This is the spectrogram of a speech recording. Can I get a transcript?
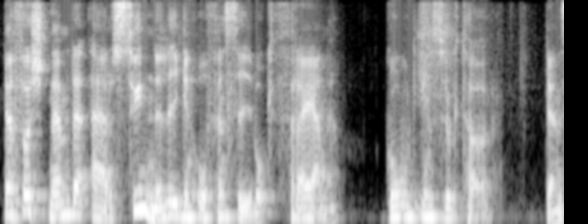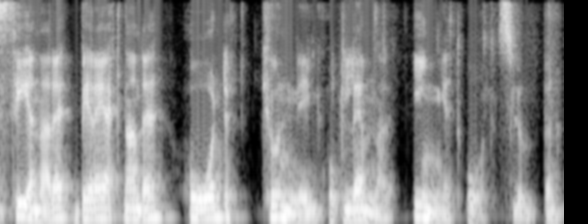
Den förstnämnde är synnerligen offensiv och frän. God instruktör. Den senare beräknande, hård, kunnig och lämnar inget åt slumpen.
